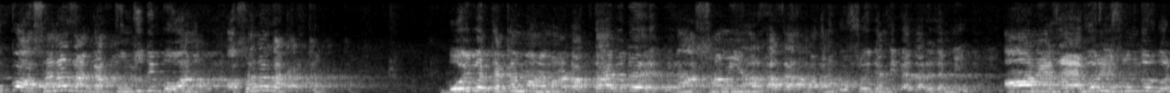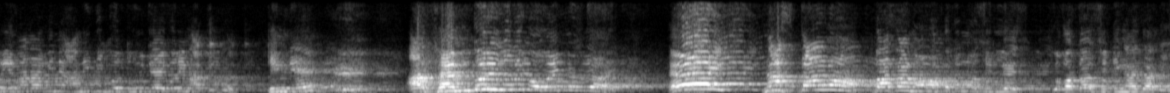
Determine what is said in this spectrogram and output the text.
উকে অসানা জাঙ্গাত তুন যদি বোয়ানো অসানা জাঙ্গাত তুন। বইবে তেকান মনে মনে ডাক্তার বোধে আর স্বামী, আর খাজা খামা কোনো গোসই জাননি, বেজারে জাননি? অনে করি সুন্দর করি এখানে আমি আনি দিব, তুমি যাই করি মাতিব ঠিক নে? আর ফ্যাম করি যদি মোবাইল নুন যায় এই, নাস্তা ন বাতা ন কত নসিলে কত সিটিং আই জানি।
